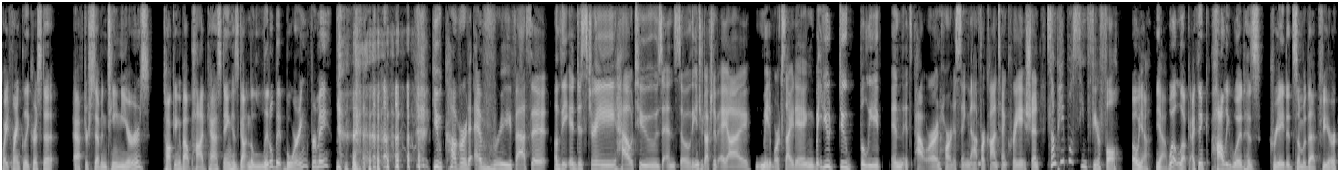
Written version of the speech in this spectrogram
quite frankly, Christa, after 17 years, talking about podcasting has gotten a little bit boring for me. You've covered every facet of the industry, how to's. And so the introduction of AI made it more exciting. But you do believe in its power and harnessing that for content creation. Some people seem fearful. Oh, yeah. Yeah. Well, look, I think Hollywood has created some of that fear.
